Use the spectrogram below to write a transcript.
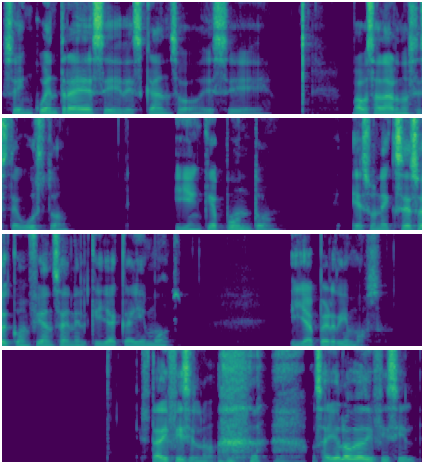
se encuentra ese descanso, ese vamos a darnos este gusto? ¿Y en qué punto es un exceso de confianza en el que ya caímos y ya perdimos? Está difícil, ¿no? o sea, yo lo veo difícil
